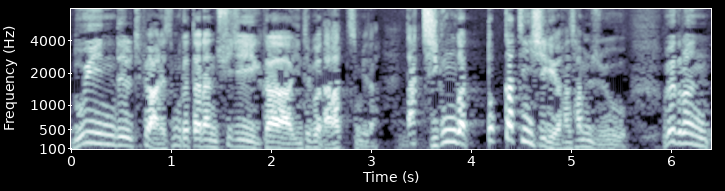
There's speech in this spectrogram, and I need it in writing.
노인들 투표 안 했으면 좋겠다라는 취지가 인터뷰가 나갔습니다. 딱 지금과 똑같은 시기예요. 한 3주. 왜 그런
